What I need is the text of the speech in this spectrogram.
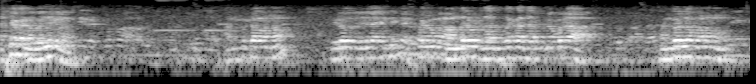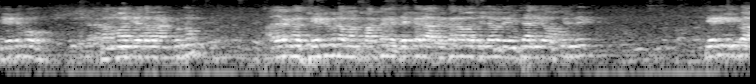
అశోక్ అన్న వేదిక అనుకుంటా ఉన్నాం. ఈరోజు వీలైంది ఖచ్చితంగా మనం అందరూ కూడా దళితంగా జరిపినా కూడా సంఘంలో మనం స్టేట్కు సన్మానం చేద్దామని అనుకున్నాం అదేవిధంగా స్టేట్ కూడా మన పక్కన దగ్గర వికారాబాద్ జిల్లా కూడా ఇన్ఛార్జిగా వచ్చింది. స్టేట్కి ఇంకా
